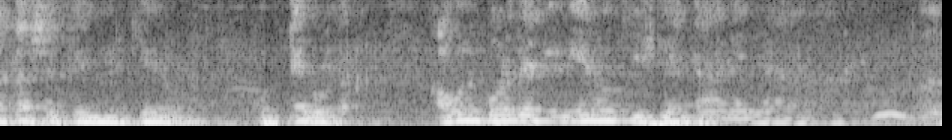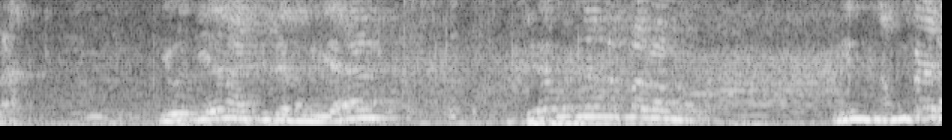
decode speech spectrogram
ಆಕಾಶಕ್ಕೆ ನೀನು ಕೇಳು, ಕೊಟ್ಟೆ ಗೊಬ್ಬ ಅವನು ಕೊಡದೆ ನೀವೇನು ಕಿಸಿಯಕ್ಕೆ ಆಗಲ್ಲ ಇವತ್ತು ಏನಾಗ್ತಿದೆ ನಮಗೆ? ದೇವ್ರನ್ನ ನಂಬಲ್ಲ ನಾವು ನೀನು ನಂಬೇಡ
